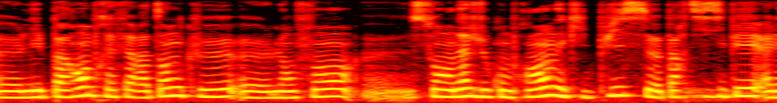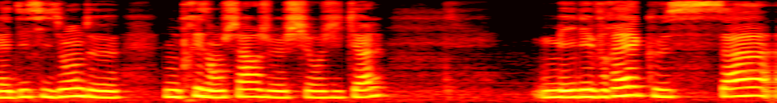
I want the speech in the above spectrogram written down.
euh, les parents préfèrent attendre que euh, l'enfant euh, soit en âge de comprendre et qu'il puisse participer à la décision d'une prise en charge chirurgicale. Mais il est vrai que ça,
